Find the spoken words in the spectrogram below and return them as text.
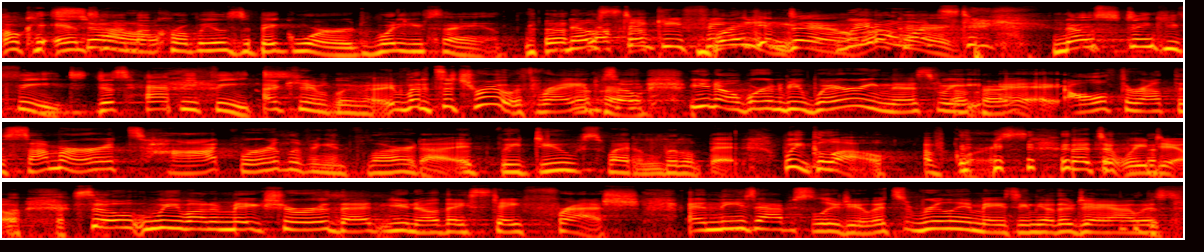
Okay, antimicrobial so, is a big word. What are you saying? No stinky feet. Break it down. We don't okay. want stinky. No stinky feet, just happy feet. I can't believe it, but it's the truth, right? Okay. So, you know, we're gonna be wearing this we, okay. uh, all throughout the summer. It's hot, we're living in Florida. It, we do sweat a little bit. We glow, of course. That's what we do. So we wanna make sure that, you know, they stay fresh. And these absolutely do. It's really amazing. The other day I was.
